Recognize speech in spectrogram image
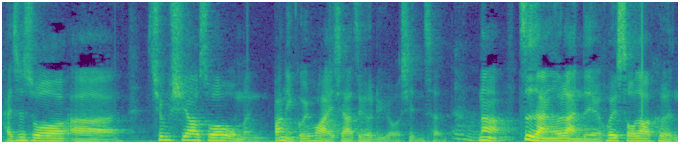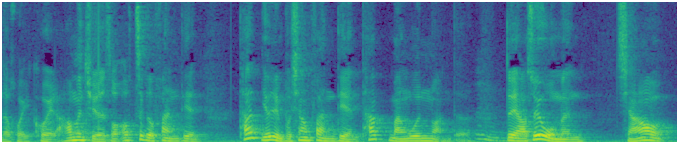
还是说呃需不需要说我们帮你规划一下这个旅游行程？嗯。那自然而然的也会收到客人的回馈啦，他们觉得说哦这个饭店它有点不像饭店，它蛮温暖的，嗯。对啊，所以我们想要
